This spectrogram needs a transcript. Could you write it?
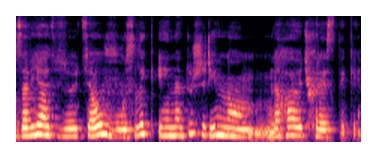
зав'язуються у вузлик і не дуже рівно лягають хрестики.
